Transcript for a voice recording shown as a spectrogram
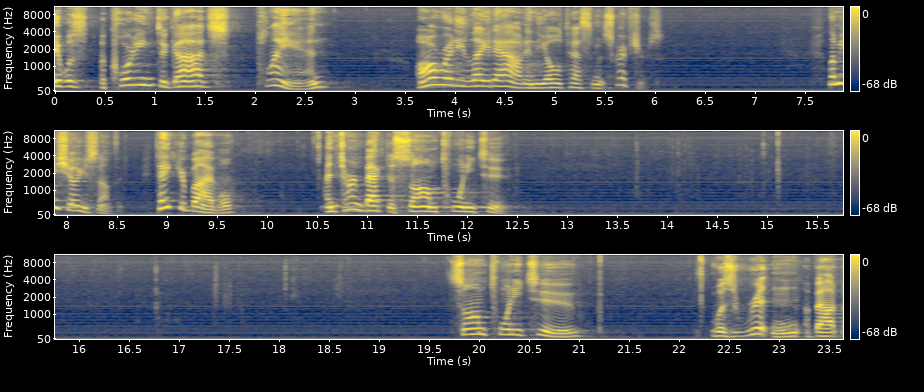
It was according to God's plan already laid out in the Old Testament scriptures. Let me show you something. Take your Bible and turn back to Psalm 22. Psalm 22 was written about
